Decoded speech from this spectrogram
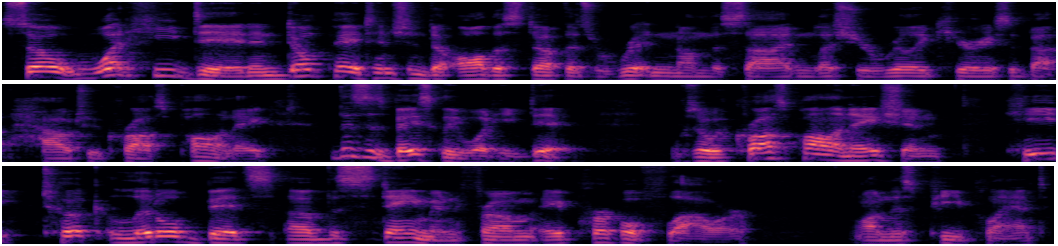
So what he did, and don't pay attention to all the stuff that's written on the side unless you're really curious about how to cross-pollinate, this is basically what he did. So with cross-pollination, he took little bits of the stamen from a purple flower on this pea plant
